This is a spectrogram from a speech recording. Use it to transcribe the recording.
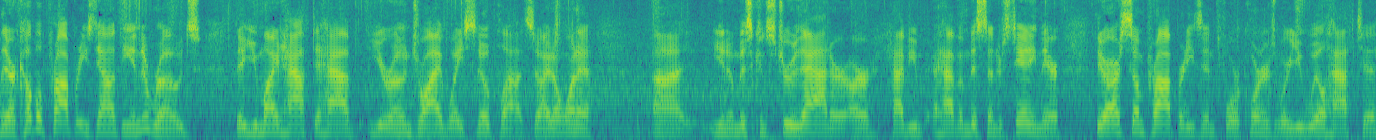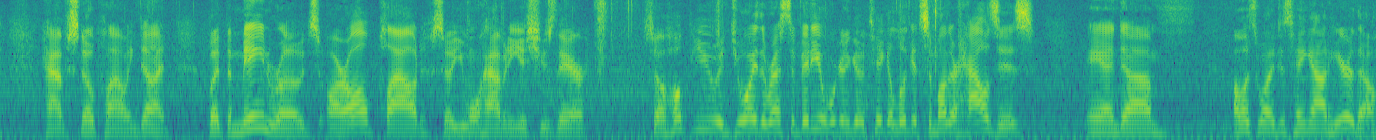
there are a couple properties down at the end of roads that you might have to have your own driveway snow plowed. So I don't want to, uh, you know, misconstrue that or, or, have you have a misunderstanding there. There are some properties in Four Corners where you will have to have snow plowing done. But the main roads are all plowed, so you won't have any issues there. So hope you enjoy the rest of the video. We're gonna go take a look at some other houses and um, I almost wanna just hang out here though.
